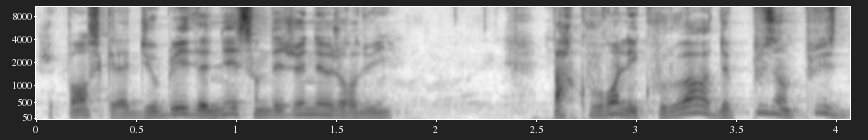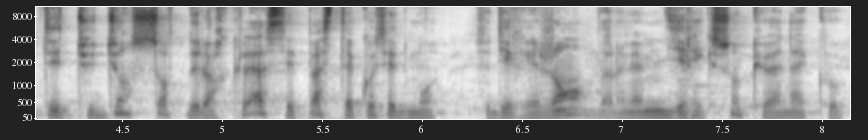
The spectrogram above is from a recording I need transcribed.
Je pense qu'elle a dû oublier d'amener son déjeuner aujourd'hui. Parcourant les couloirs, de plus en plus d'étudiants sortent de leur classe et passent à côté de moi, se dirigeant dans la même direction que Hanako.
